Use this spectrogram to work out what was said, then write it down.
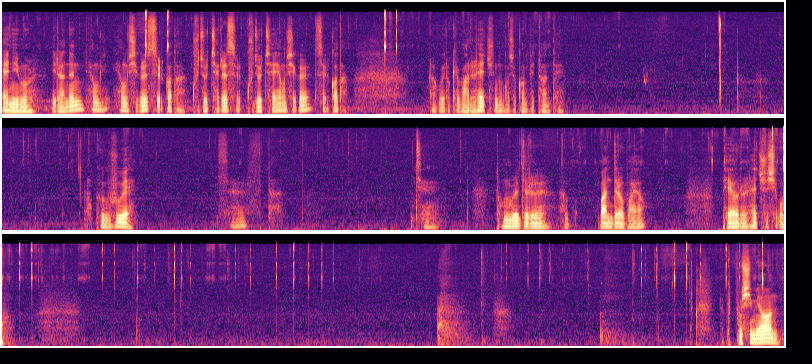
animal이라는 형, 형식을 쓸 거다. 구조체를 쓸 구조체 형식을 쓸 거다. 라고 이렇게 말을 해 주는 거죠. 컴퓨터한테. 그 후에 self 이제 동물들을 만들어 봐요. 배열을 해 주시고 이렇게 보시면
